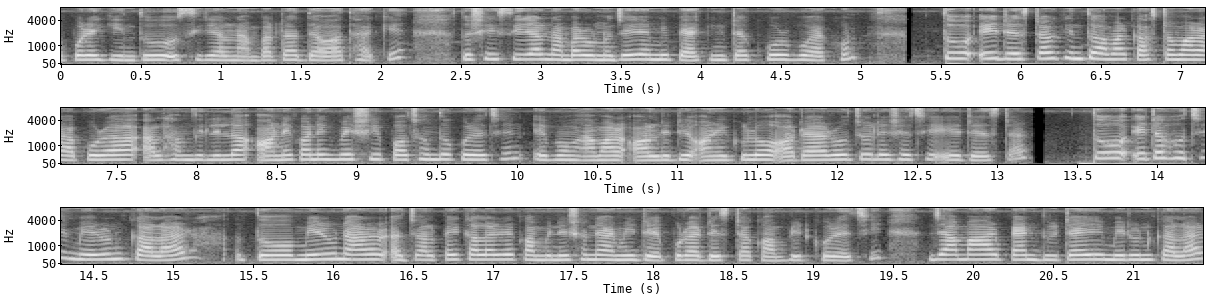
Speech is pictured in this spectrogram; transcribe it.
উপরে কিন্তু সিরিয়াল নাম্বারটা দেওয়া থাকে। তো সেই সিরিয়াল নাম্বার অনুযায়ী আমি প্যাকিংটা করব এখন। তো এই ড্রেসটাও কিন্তু আমার কাস্টমার আপুরা আলহামদুলিল্লাহ অনেক অনেক বেশি পছন্দ করেছেন এবং আমার অলরেডি অনেকগুলো অর্ডারও চলে এসেছে এই ড্রেসটার। তো এটা হচ্ছে মেরুন কালার। তো মেরুন আর জলপাই কালারের কম্বিনেশনে আমি পুরো ড্রেসটা কমপ্লিট করেছি। জামা আর প্যান্ট দুইটাই মেরুন কালার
